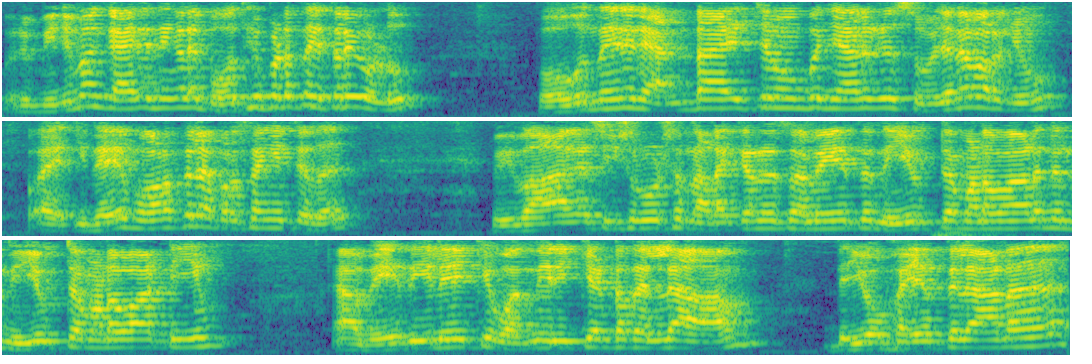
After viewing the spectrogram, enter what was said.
ഒരു മിനിമം കാര്യം നിങ്ങളെ ബോധ്യപ്പെടുന്ന ഇത്രയേ ഉള്ളൂ. പോകുന്നതിന് രണ്ടാഴ്ച മുമ്പ് ഞാനൊരു സൂചന പറഞ്ഞു. ഇതേ ഫോറത്തിലാണ് പ്രസംഗിച്ചത്. വിവാഹ ശുശ്രൂഷ നടക്കുന്ന സമയത്ത് നിയുക്ത മണവാളനും നിയുക്ത മണവാട്ടിയും ആ വേദിയിലേക്ക് വന്നിരിക്കേണ്ടതെല്ലാം ദൈവഭയത്തിലാണ്.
